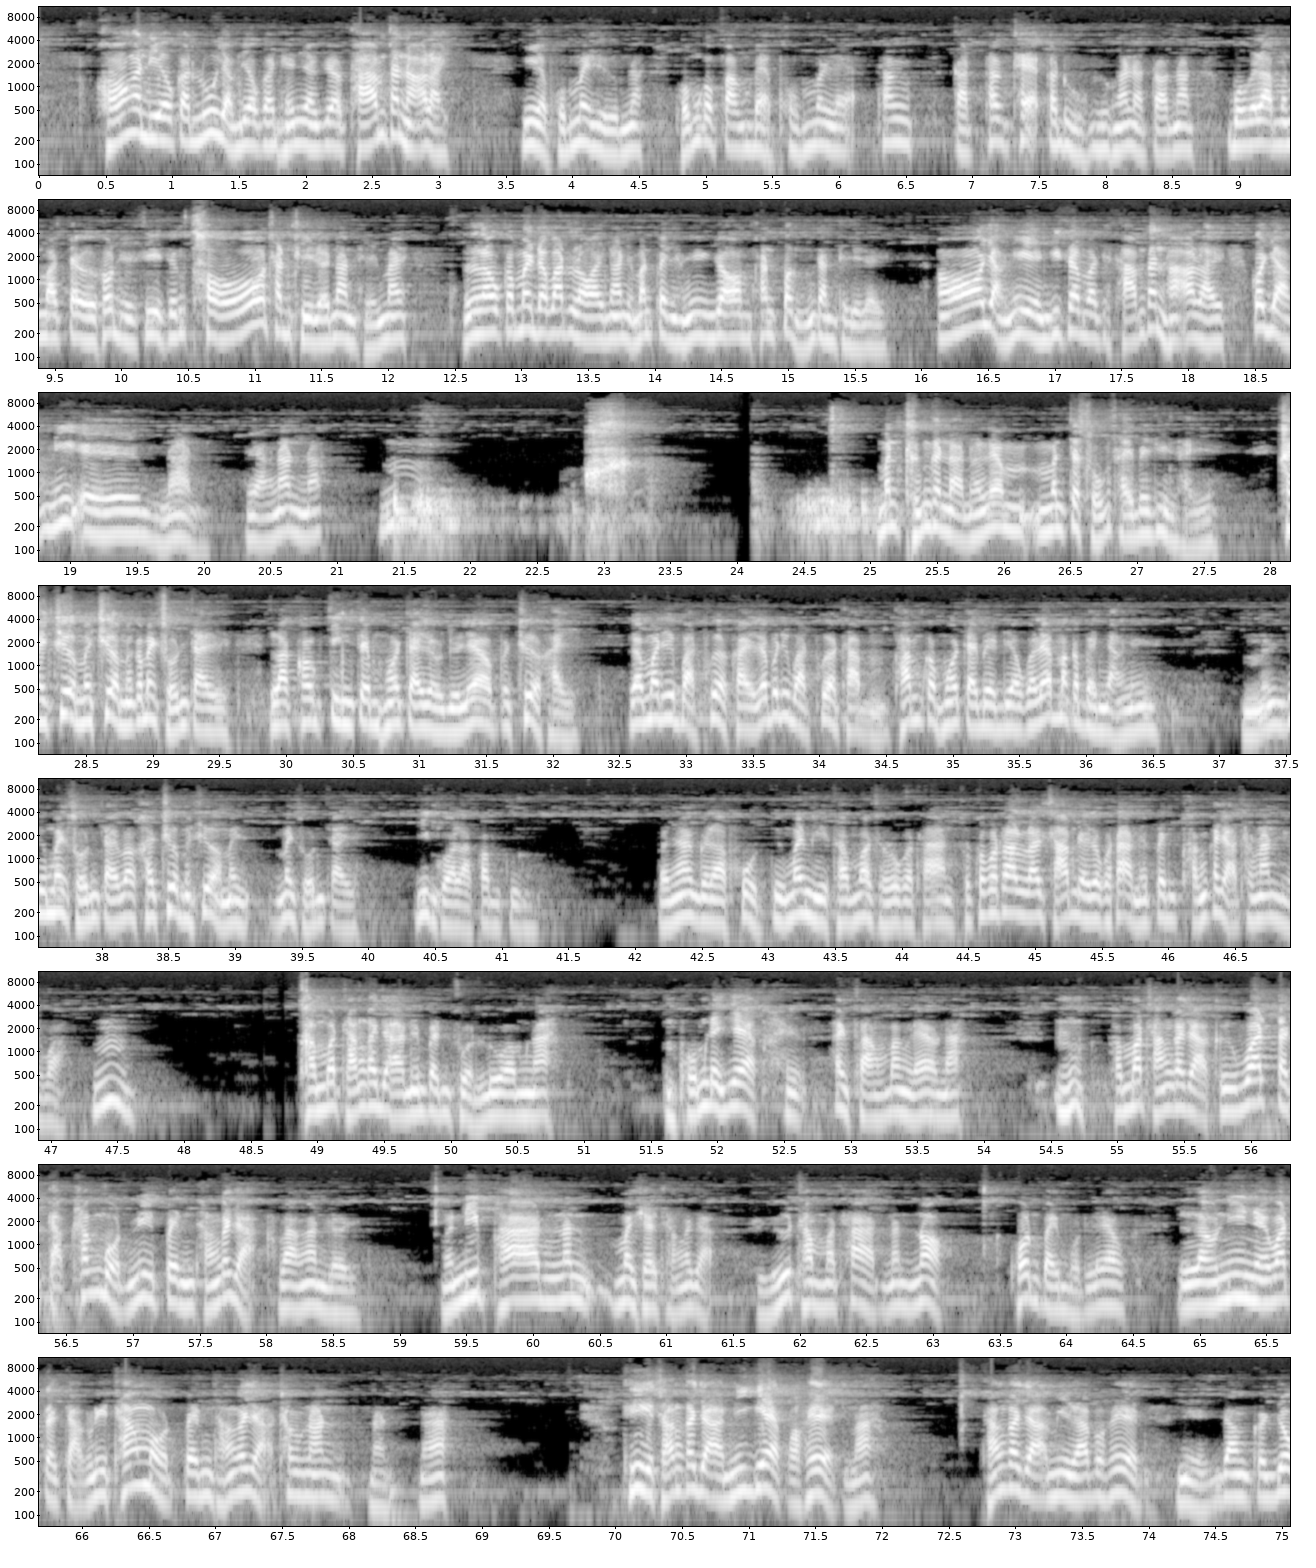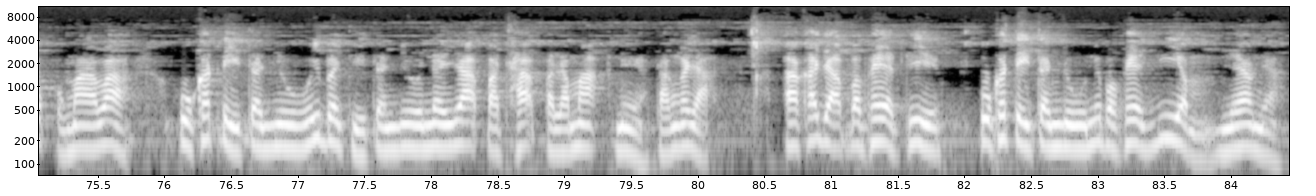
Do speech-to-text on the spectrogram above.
ของอันเดียวกันรู้อย่างเดียวกันเห็นอย่างเดียวถามท่านหาอะไร เนี่ยผมไม่ลืมนะผมก็ฟังแบบผมมันแหละ ทั้งกัดทั้งแทะกระดูกอยู่งั้นนะตอนนั้นบเวลามันมาเจอเขาดีสิถึงโถทันทีเลยนั่นเห็นไหมเราก็ไม่ได้วัดรอยนะเนี่ยมันเป็นอย่างนี้ยอมท่านปึ่งทันทีเลย อ๋อ อย่างนี้เองที่ท่านมาจะถามท่านหาอะไร ก็อย่างนี้เองนั่น อย่างนั้นนะมันถึงขนาดนั้นแล้วมันจะสงสัยไปที่ไหน ใครเชื่อไม่เชื่อมันก็ไม่สนใจหลักความจริงเต็มหัวใจเราอยู่แล้วไปเชื่อใครแล้วปฏิบัติเพื่อใคร แล้วปฏิบัติเพื่อทำทำกับหัวใจเดียวกันแล้วมันก็เป็นอย่างนี้มันจึงไม่สนใจว่าใครเชื่อไม่เชื่อไม่ไม่สนใจ ยิ่งกว่าหลักความจริง เพราะนั้นเวลาพูดจึงไม่มีคำว่าสรุกทานสรุกทานรายสามเดียวสรุกทานเนี่ยเป็นถังขยะทั้งนั้นนี่ว่า อืมคำว่าถังขยะนี่เป็นส่วนรวมนะผมได้แยกให้ให้ฟังบ้างแล้วนะคำว่าถังขยะคือวัฏจักรทั้งหมดนี่เป็นถังขยะว่างั้นเลยมันนิพพานนั่นไม่ใช่ถังขยะ หรือธรรมชาตินั่นนอก พ้นไปหมดแล้ว เหล่านี้ในวัฏจักรนี้ทั้งหมดเป็นถังขยะทั้งนั้นนั่นนะ ที่ถังขยะนี้แยกประเภทนะถังขยะมีหลายประเภทนี่ยังก็ยกออกมาว่า อุคติตันยูวิปจิตันยูในยะปะทะปรมะเนี่ยถังขยะอาขยะประเภทที่อุคติตันยูนี่ประเภทเยี่ยมแล้วเนี่ย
